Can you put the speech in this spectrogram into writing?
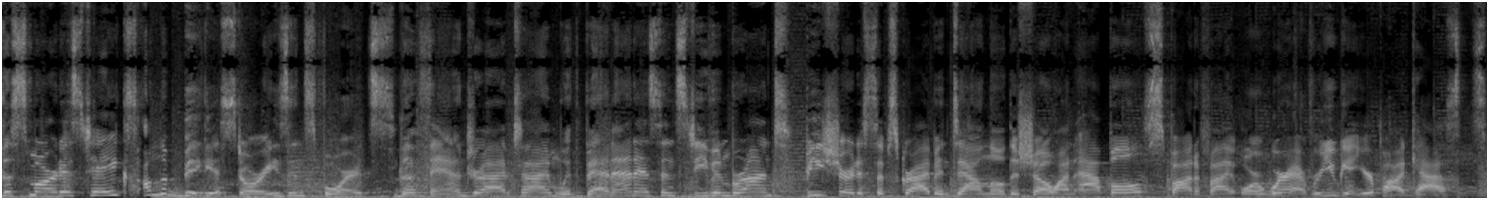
The smartest takes on the biggest stories in sports. The Fan Drive Time with Ben Ennis and Stephen Brunt. Be sure to subscribe and download the show on Apple, Spotify, or wherever you get your podcasts.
